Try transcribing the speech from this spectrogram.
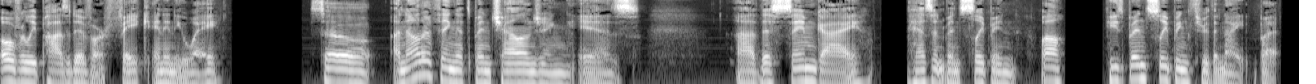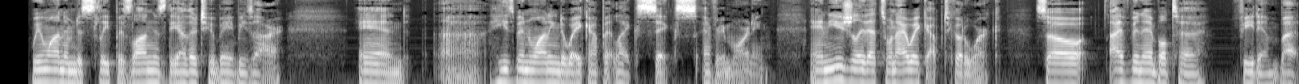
overly positive or fake in any way. So another thing that's been challenging is uh, this same guy hasn't been sleeping. Well, he's been sleeping through the night, but we want him to sleep as long as the other two babies are. And uh, he's been wanting to wake up at like six every morning, and usually that's when I wake up to go to work. So I've been able to feed him, but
